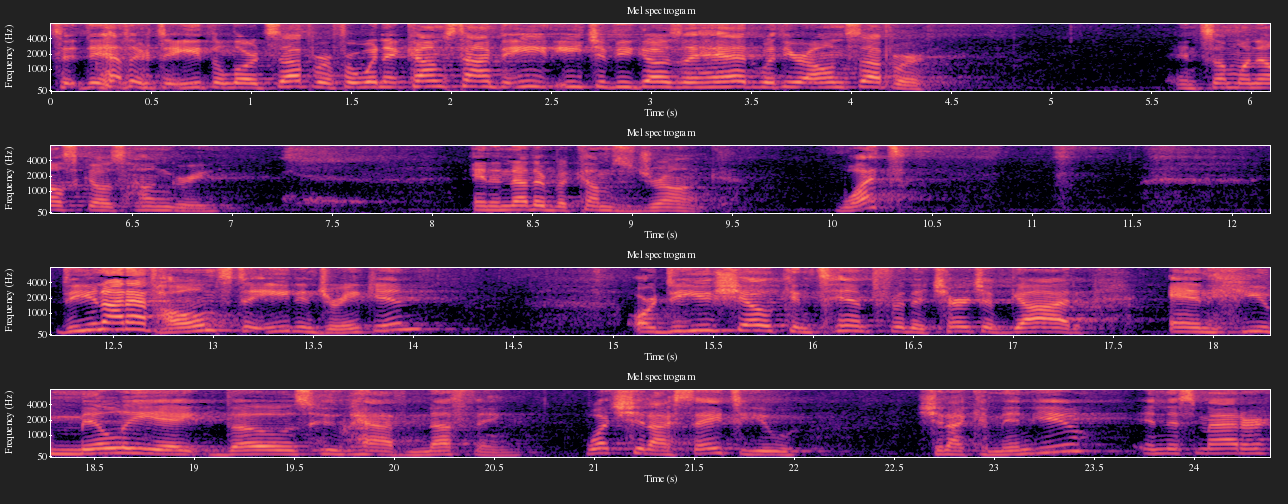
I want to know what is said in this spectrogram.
together to eat the Lord's Supper, for when it comes time to eat, each of you goes ahead with your own supper, and someone else goes hungry, and another becomes drunk. What? Do you not have homes to eat and drink in? Or do you show contempt for the church of God and humiliate those who have nothing. What should I say to you? Should I commend you in this matter?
